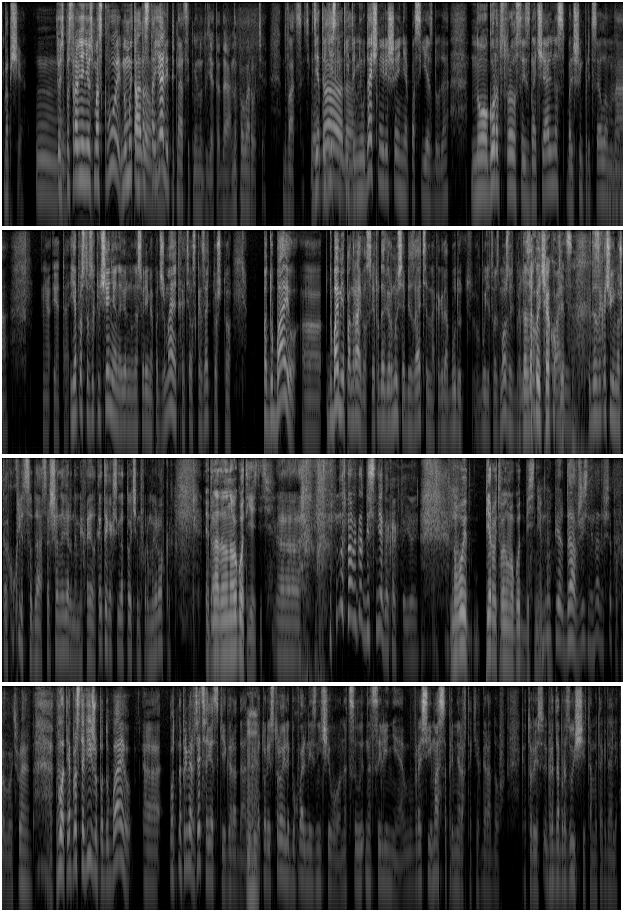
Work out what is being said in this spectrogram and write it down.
Вообще. М, То есть по сравнению с Москвой, ну мы там А, да, постояли 15 минут где-то, да, на повороте, 20. Ну Где-то да, есть какие-то да. неудачные решения по съезду, да, но город строился изначально с большим прицелом Да. на э, это. Я просто в заключение, наверное, у нас время поджимает, хотел сказать то, что по Дубаю, э, Дубай мне понравился, я туда вернусь обязательно, когда будут, будет возможность. будут Когда деньги, захочешь компания. окуклиться. Когда захочу немножко окуклиться, да, совершенно верно, Михаил. Как ты, как всегда, точен в формулировках. Это Да. надо на Новый год ездить. Э, Ну, Новый год без снега как-то. Ну, будет первый твой Новый год без Ну, снега. пер- да, в жизни надо все попробовать, правильно. Вот, я просто вижу по Дубаю, э, вот, например, взять советские города, да, Мгм. которые строили буквально из ничего, на, цел- на целине. В России масса примеров таких городов, которые городообразующие там и так далее.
